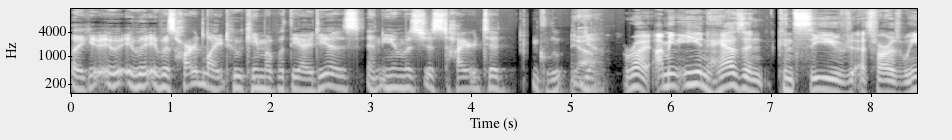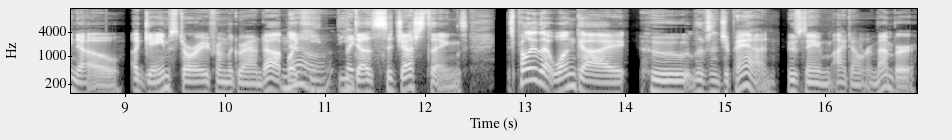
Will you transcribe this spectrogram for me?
Like it, it, it was Hardlight who came up with the ideas, and Ian was just hired to glue. Yeah. Yeah, Right. I mean, Ian hasn't conceived, as far as we know, a game story from the ground up. like he, he like- does suggest things. It's probably that one guy who lives in Japan, whose name I don't remember.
